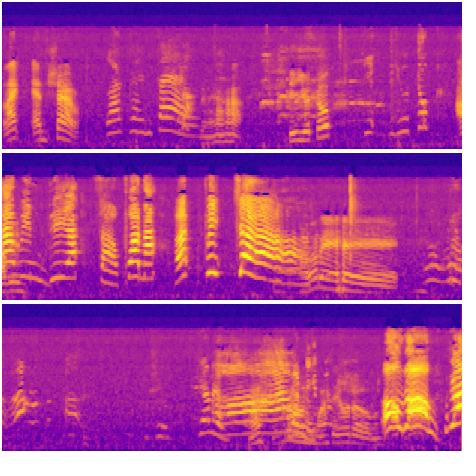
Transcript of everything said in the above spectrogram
like, and share. Like and share. Di YouTube Di YouTube Awin. Amin dia Savana Hot Pizza. Hore. Dia belum. Hah? Urung, masih urung. Oh dong, ya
